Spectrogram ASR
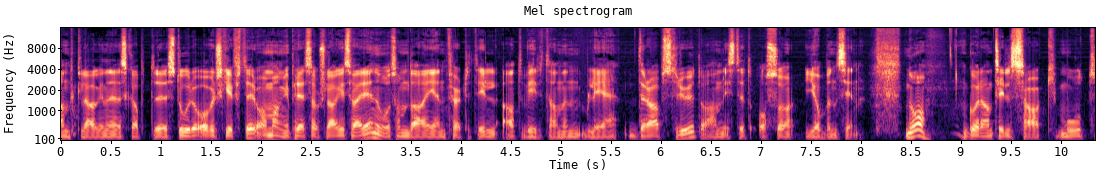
Anklagene skapte store overskrifter og mange presseoppslag i Sverige, noe som da igjen førte til at Virtanen ble drapstruet, og han mistet også jobben sin. Nå går han til sak mot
